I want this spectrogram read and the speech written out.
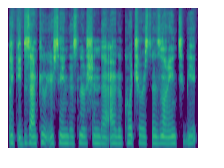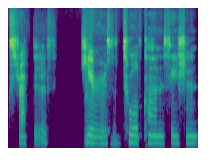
like exactly what you're saying, this notion that agriculture is designed to be extractive here as mm-hmm. a tool of colonization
